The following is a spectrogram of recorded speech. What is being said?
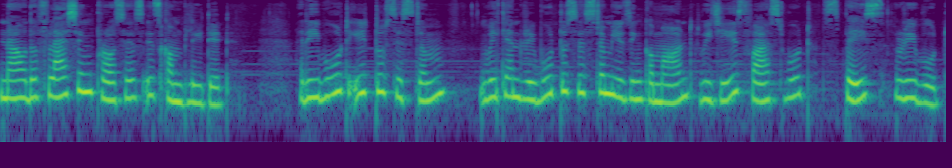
Now the flashing process is completed. Reboot it to system. We can reboot to system using command which is fastboot space reboot.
